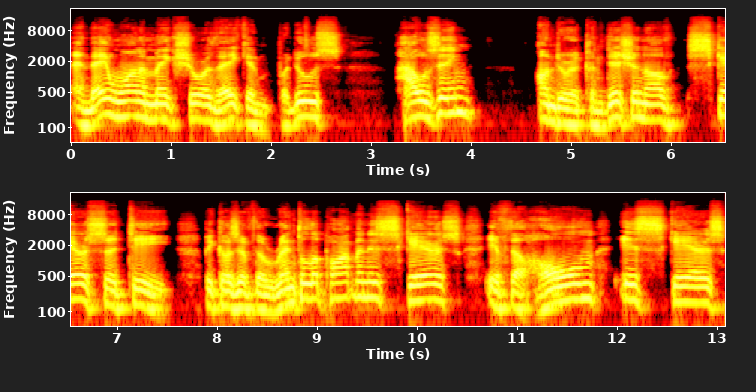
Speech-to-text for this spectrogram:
And they want to make sure they can produce housing under a condition of scarcity. Because if the rental apartment is scarce, if the home is scarce,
